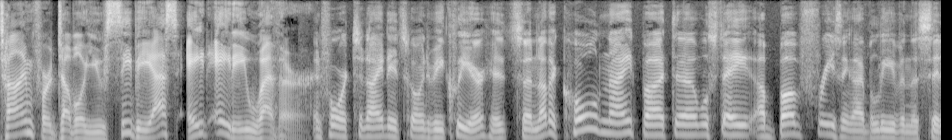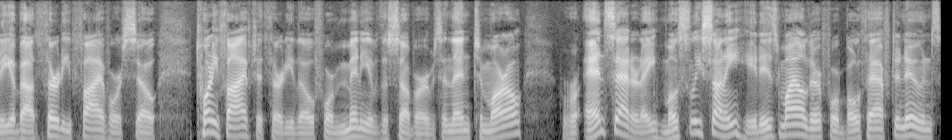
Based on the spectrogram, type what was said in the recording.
time for WCBS 880 weather. And for tonight, it's going to be clear. It's another cold night, but uh, we'll stay above freezing, I believe, in the city, about 35 or so. 25 to 30, though, for many of the suburbs. And then tomorrow and Saturday, mostly sunny. It is milder for both afternoons.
